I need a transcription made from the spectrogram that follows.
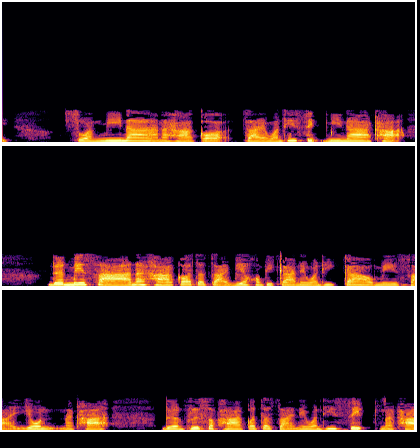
64 ส่วนมีนานะคะ ก็จ่ายวันที่ 10 มีนาค่ะ เดือนเมษานะคะ ก็จะจ่ายเบี้ยความพิการในวันที่ 9 เมษายนนะคะ เดือนพฤษภาก็จะจ่ายในวันที่ 10 นะคะ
